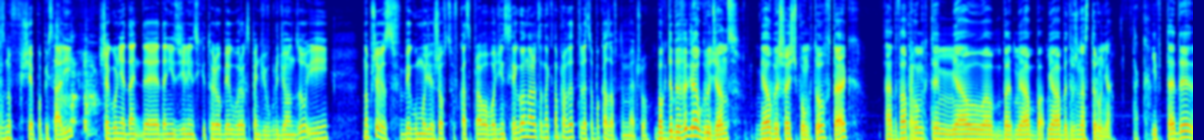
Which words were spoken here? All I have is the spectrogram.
znów się popisali, szczególnie Dan- Denis Zieliński, który ubiegły rok spędził w Grudziądzu i no przywiózł w biegu młodzieżowców Kaspra Łobodzińskiego, no ale to tak naprawdę tyle, co pokazał w tym meczu. Bo gdyby wygrał Grudziądz, miałby 6 punktów, tak? a dwa Tak. punkty miałaby, miałaby, miałaby drużyna z Torunia. Tak. I wtedy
